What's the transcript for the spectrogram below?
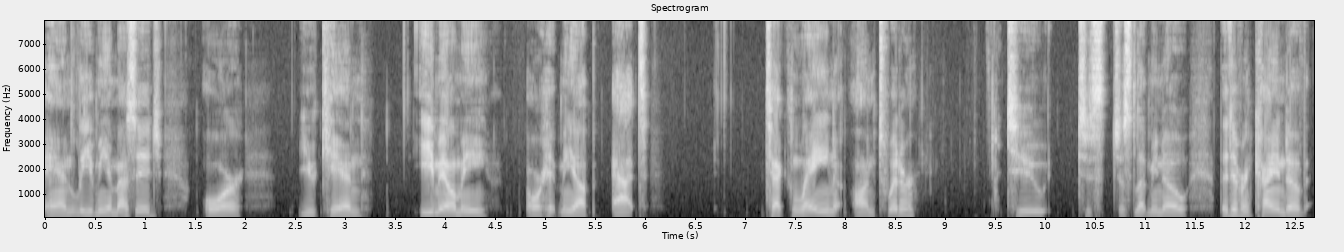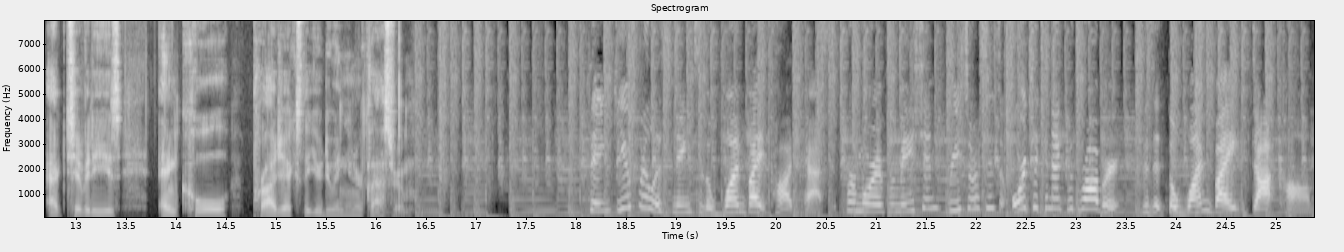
and leave me a message, or you can email me or hit me up at TechLane on Twitter to just just let me know the different kind of activities and cool projects that you're doing in your classroom. Thank you for listening to the One Byte podcast. For more information, resources, or to connect with Robert, visit theonebyte.com.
